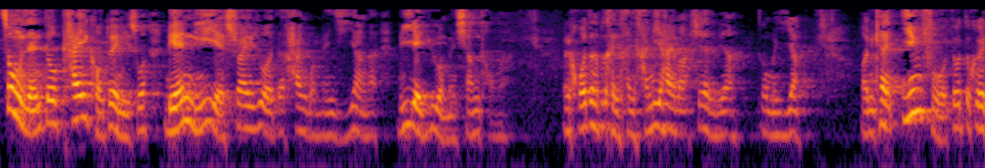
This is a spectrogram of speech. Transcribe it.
众人都开口对你说，连你也衰弱的和我们一样啊，你也与我们相同啊。你活着不是很很很厉害吗？现在怎么样？跟我们一样。哦，你看音符都都会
